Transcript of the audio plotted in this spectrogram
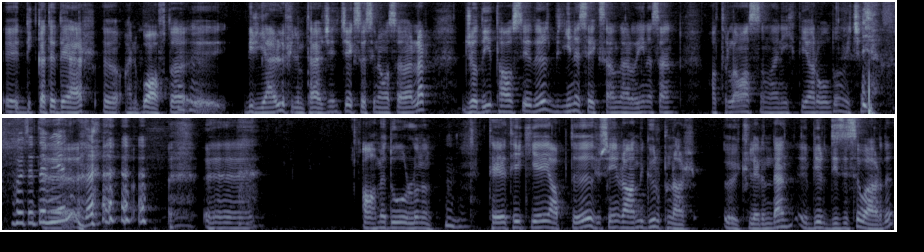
e, dikkate değer. E, hani bu hafta e, bir yerli film tercih edecekse sinema severler Cadı'yı tavsiye ederiz. Biz yine 80'lerde yine sen hatırlamazsın hani ihtiyar olduğum için. Öyle demeyelim de. Ee, Ahmet Uğurlu'nun TRT2'ye yaptığı Hüseyin Rahmi Gürpınar öykülerinden e, bir dizisi vardı.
